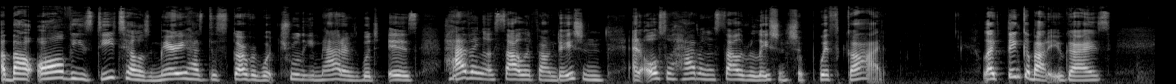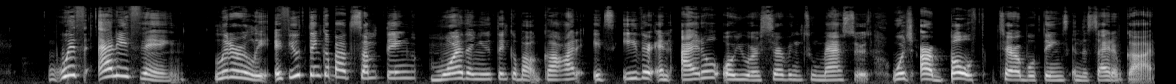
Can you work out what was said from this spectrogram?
about all these details, Mary has discovered what truly matters, which is having a solid foundation and also having a solid relationship with God. Like, think about it, you guys. With anything, literally, if you think about something more than you think about God, it's either an idol or you are serving two masters, which are both terrible things in the sight of God.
